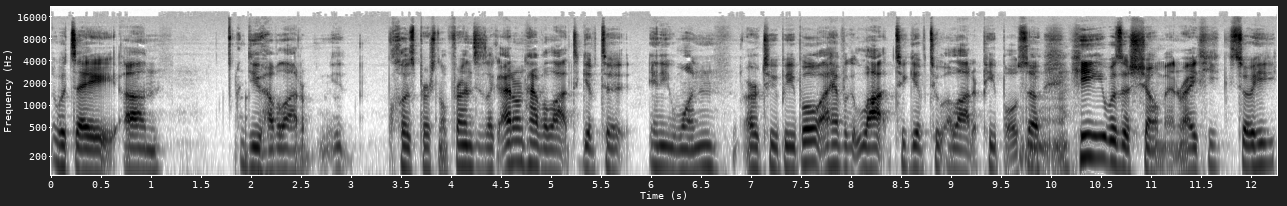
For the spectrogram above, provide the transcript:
would say, um, do you have a lot of close personal friends. He's like, I don't have a lot to give to any one or two people. I have a lot to give to a lot of people. So Mm-hmm. he was a showman, right? He so he,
